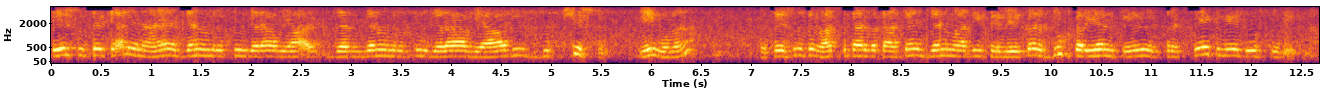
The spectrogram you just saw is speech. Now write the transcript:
तेसु से क्या लेना है? जन्म मृत्यु जरा व्या जन्म मृत्यु जरा व्याधि दुखिस्त यही होगा ना? तो तेसु से भाष्यकार बताते हैं, जन्म आदि से लेकर दुख पर्यंत प्रत्येक में दोष को देखना।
